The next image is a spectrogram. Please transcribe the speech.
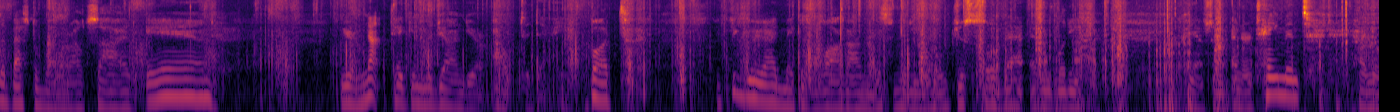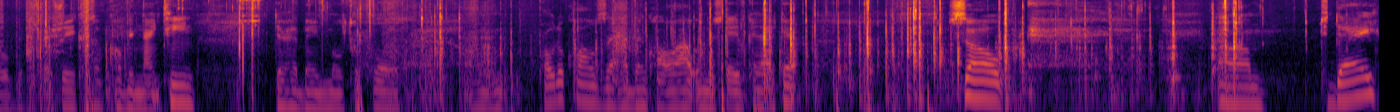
the best of weather outside. And we are not taking the John Deere out today. But I figured I'd make a vlog on this video just so that everybody can have some entertainment. I know, especially because of COVID-19, there have been multiple um, protocols that have been called out in the state of Connecticut. So, um, today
